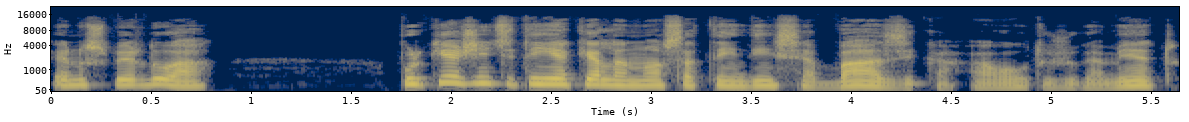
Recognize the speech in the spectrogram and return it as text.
é nos perdoar. Porque a gente tem aquela nossa tendência básica ao auto-julgamento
